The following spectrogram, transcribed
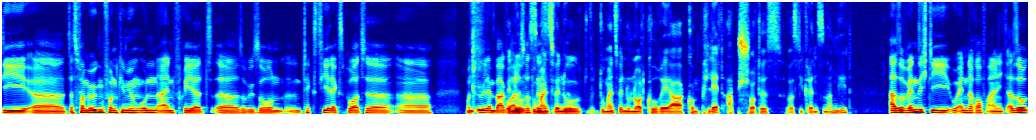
die äh, das Vermögen von Kim Jong-un einfriert, äh, sowieso Textilexporte äh, und Ölembargo, du, alles was du meinst, wenn du du meinst, wenn du Nordkorea komplett abschottest, was die Grenzen angeht? Also wenn sich die UN darauf einigt. Also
